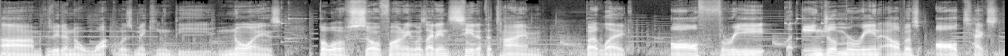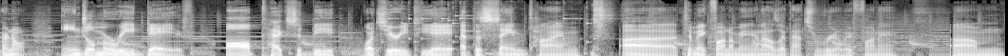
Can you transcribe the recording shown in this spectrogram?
Um because we didn't know what was making the noise. But what was so funny was I didn't see it at the time, but like all three like Angel, Marie, and Elvis all text or no, Angel, Marie, Dave all texted me what's your ETA at the same time uh to make fun of me and I was like that's really funny. Um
